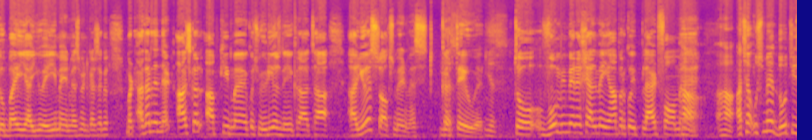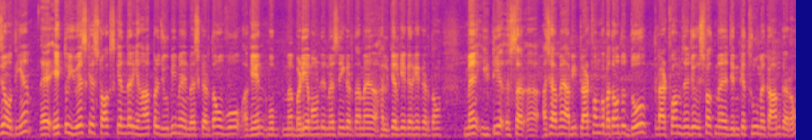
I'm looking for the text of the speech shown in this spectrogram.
Dubai یا یو اے ای میں انویسٹمنٹ کر سکتے ہو۔ بٹ ادر دین دیٹ آج کل آپ کی میں کچھ ویڈیوز دیکھ رہا تھا یو ایس اسٹاکس میں انویسٹ کرتے ہوئے۔ تو وہ بھی میرے خیال میں یہاں پر کوئی پلیٹ فارم ہے ہاں۔ اچھا اس میں دو چیزیں ہوتی ہیں۔ ایک تو یو ایس کے اسٹاکس کے اندر یہاں پر جو بھی میں انویسٹ کرتا ہوں وہ اگین وہ میں بڑی اماؤنٹ انویسٹ نہیں کرتا میں ہلکے ہلکے کر کے کرتا ہوں۔ میں ای ٹی سر اچھا میں ابھی پلیٹ فارم کو بتاؤں تو دو پلیٹ فارمز ہیں جو اس وقت میں جن کے تھرو میں کام کر رہا ہوں۔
